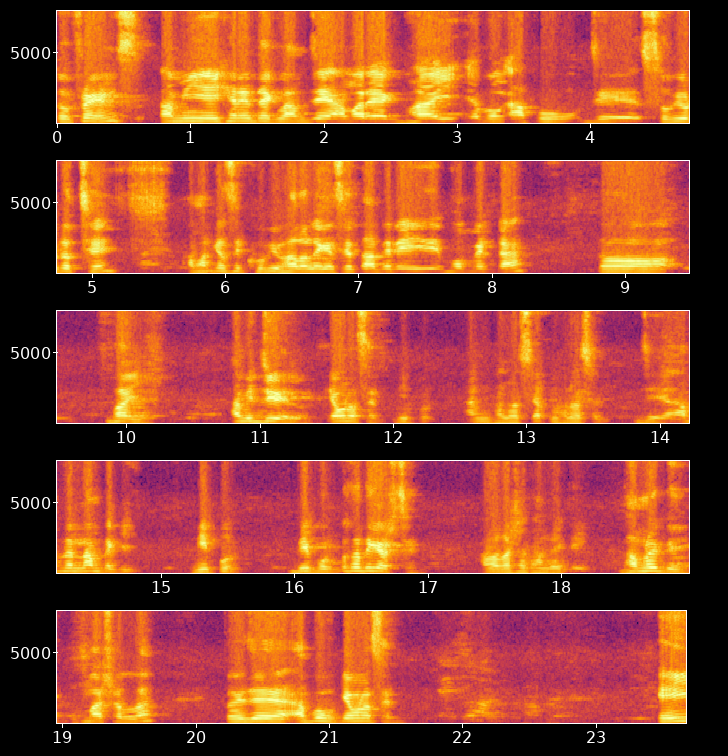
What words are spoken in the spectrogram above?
তো ফ্রেন্ডস আমি এইখানে দেখলাম যে আমার এক ভাই এবং আপু যে ছবি উঠাচ্ছে আমার কাছে খুবই ভালো লেগেছে তাদের এই মুভমেন্টটা তো ভাই আমি জুয়েল কেমন আছেন? বিপুল আমি ভালো আছি আপনি ভালো আছেন? জি আপনার নামটা কি? বিপুল। বিপুল কোথা থেকে আসছেন? আমার বাসা ধামরাইতেই। ধামরাইতে মাশাল্লাহ তো এই যে আপু কেমন আছেন? এই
